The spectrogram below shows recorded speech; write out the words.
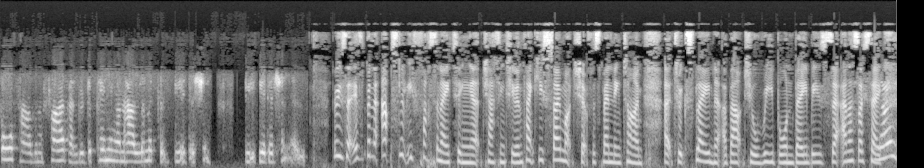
4,500, depending on how limited the edition the edition is. Luisa, it's been absolutely fascinating uh, chatting to you, and thank you so much uh, for spending time uh, to explain about your reborn babies. Uh, and as I say, no,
